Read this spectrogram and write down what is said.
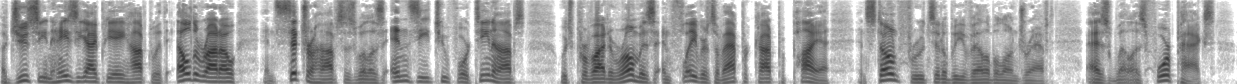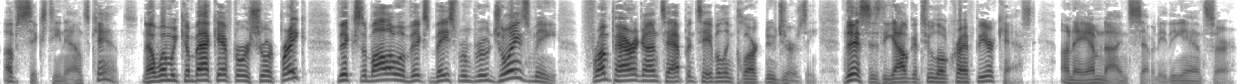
A juicy and hazy IPA hopped with Eldorado and Citra hops, as well as NZ214 hops, which provide aromas and flavors of apricot, papaya, and stone fruits. It'll be available on draft, as well as four packs of 16 ounce cans. Now, when we come back after a short break, Vic Sabalo of Vic's Basement Brew joins me from Paragon Tap and Table in Clark, New Jersey. This is the Al Gattullo Craft Beer Cast on AM 970 The Answer.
